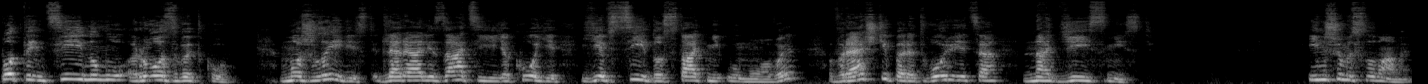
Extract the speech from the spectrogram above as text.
потенційному розвитку. Можливість для реалізації якої є всі достатні умови, врешті перетворюється на дійсність. Іншими словами,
